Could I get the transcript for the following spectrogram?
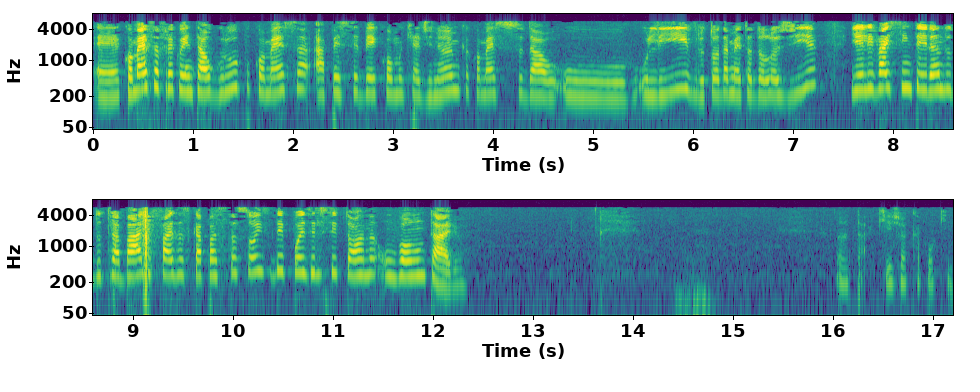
é, começa a frequentar o grupo, começa a perceber como que é a dinâmica, começa a estudar o, o, livro, toda a metodologia, e ele vai se inteirando do trabalho, faz as capacitações e depois ele se torna um voluntário. Ah, tá, aqui já acabou aqui.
